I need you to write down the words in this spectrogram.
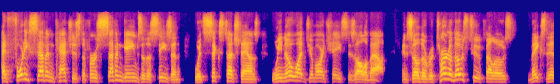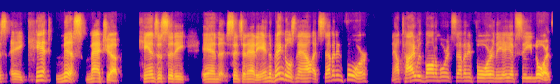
Had 47 catches the first seven games of the season with six touchdowns. We know what Ja'Marr Chase is all about. And so the return of those two fellows makes this a can't miss matchup Kansas City and Cincinnati. And the Bengals now at seven and four now tied with Baltimore at seven and four in the AFC North.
